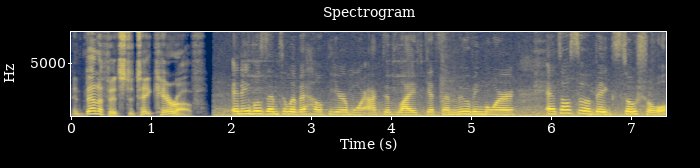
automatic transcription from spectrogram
and benefits to take care of. enables them to live a healthier, more active life, gets them moving more. And it's also a big social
